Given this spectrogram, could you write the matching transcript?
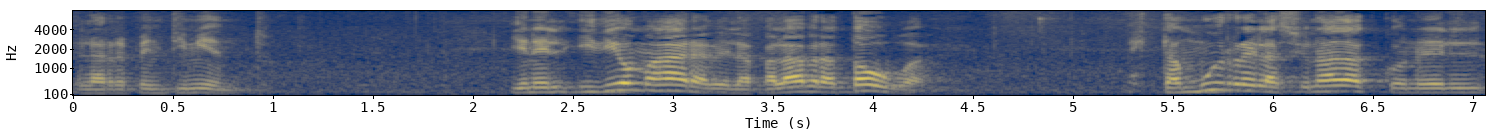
el arrepentimiento. Y en el idioma árabe la palabra tauba está muy relacionada con el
